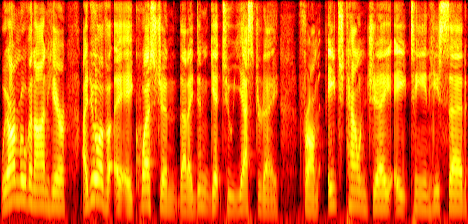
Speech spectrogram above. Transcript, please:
we are moving on here. I do have a, a question that I didn't get to yesterday from H Town J18. He said,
